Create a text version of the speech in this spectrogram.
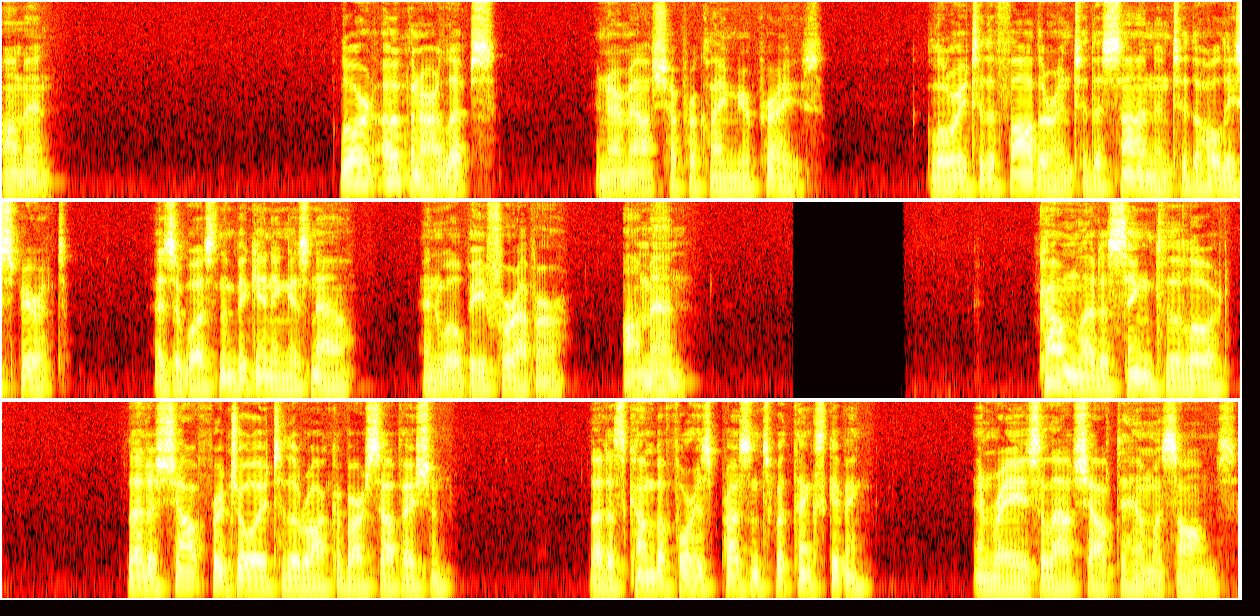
Amen. Lord, open our lips, and our mouth shall proclaim your praise. Glory to the Father, and to the Son, and to the Holy Spirit, as it was in the beginning, is now, and will be forever. Amen. Come, let us sing to the Lord. Let us shout for joy to the rock of our salvation. Let us come before his presence with thanksgiving, and raise a loud shout to him with psalms.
